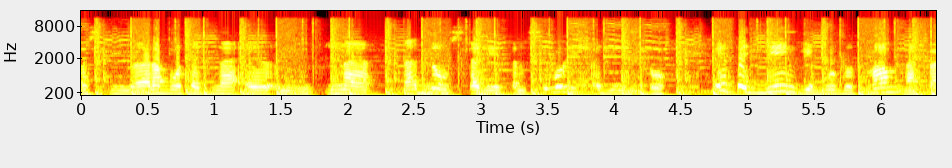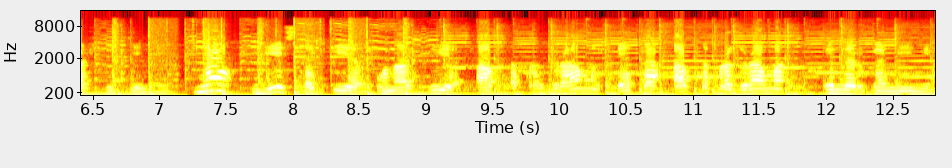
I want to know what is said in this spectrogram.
э, работать э, на, на одном столе. Там всего лишь один стол. Это деньги будут вам на каждый день. Но есть такие у нас две автопрограммы. Это автопрограмма «Энергомини».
